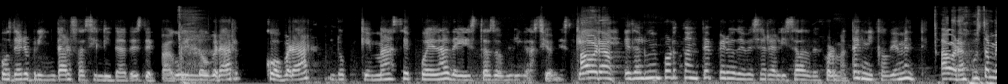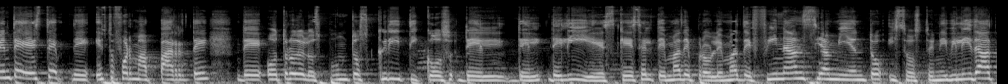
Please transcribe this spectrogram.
poder brindar facilidades de pago y lograr cobrar lo que más se pueda de estas obligaciones. Que ahora es algo importante, pero debe ser realizado de forma técnica, obviamente. Ahora, justamente este, eh, esto forma parte de otro de los puntos críticos del, del, IES, que es el tema de problemas de financiamiento y sostenibilidad.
